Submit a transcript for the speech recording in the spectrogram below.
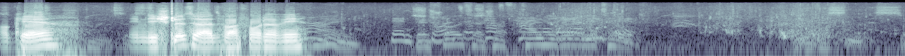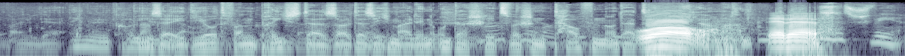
Okay. Nehmen die Schlüssel als Waffe oder wie? Dieser Idiot von Priester sollte sich mal den Unterschied zwischen Taufen und Erzählen Wow. klar machen. Der, der ist. Das Schwert.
